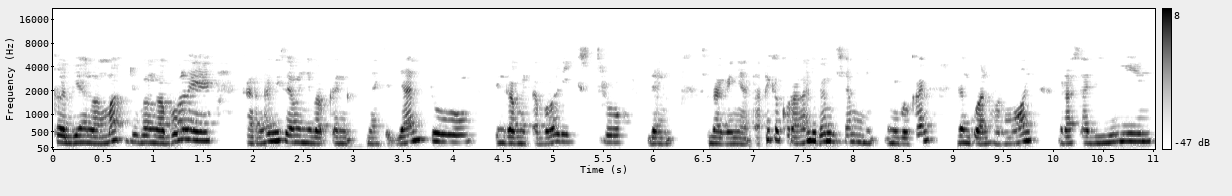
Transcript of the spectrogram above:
kelebihan lemak juga nggak boleh karena bisa menyebabkan penyakit jantung, sindrom metabolik, stroke, dan sebagainya. Tapi kekurangan juga bisa menimbulkan gangguan hormon, merasa dingin,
